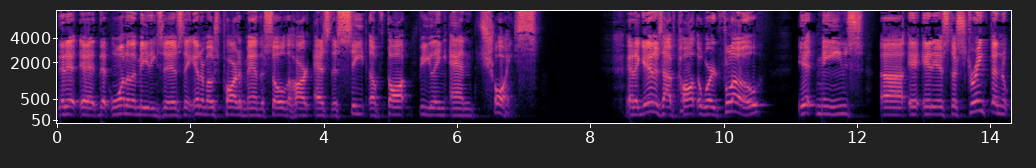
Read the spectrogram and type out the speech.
that it, uh, that one of the meanings is the innermost part of man, the soul, the heart, as the seat of thought, feeling, and choice. And again, as I've taught the word flow, it means uh, it, it is the strengthened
